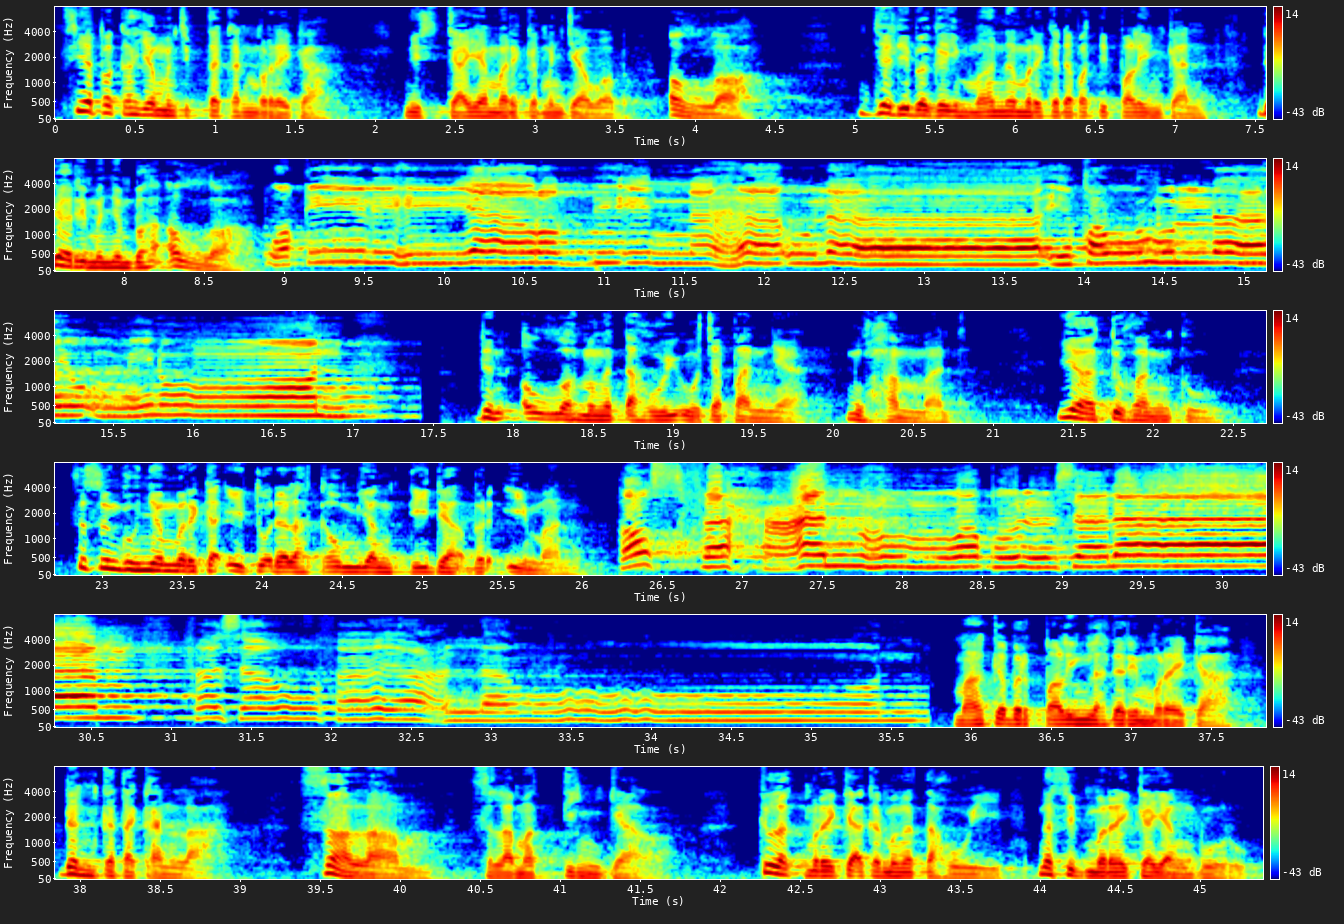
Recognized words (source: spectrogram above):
siapakah yang menciptakan mereka? Niscaya mereka menjawab Allah. Jadi bagaimana mereka dapat dipalingkan dari menyembah Allah? وقيله يا رب إن هؤلاء قوم لا يؤمنون Dan Allah mengetahui ucapannya, Muhammad, Ya Tuhanku, sesungguhnya mereka itu adalah kaum yang tidak beriman. فاصفح عنهم وقل سلام فسوف يعلمون Maka berpalinglah dari mereka dan katakanlah, Salam, selamat tinggal. Kelak mereka akan mengetahui nasib mereka yang buruk.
